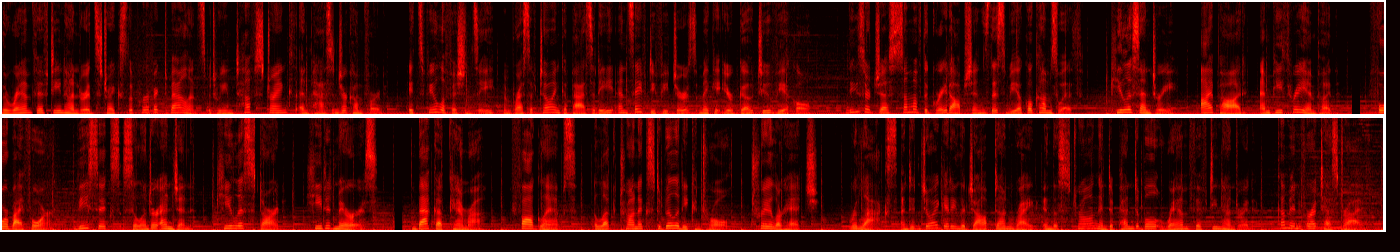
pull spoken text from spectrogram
The Ram 1500 strikes the perfect balance between tough strength and passenger comfort. Its fuel efficiency, impressive towing capacity, and safety features make it your go-to vehicle. These are just some of the great options this vehicle comes with. Keyless entry, iPod, MP3 input, 4x4, V6 cylinder engine, keyless start, heated mirrors, backup camera, fog lamps, electronic stability control, trailer hitch. Relax and enjoy getting the job done right in the strong and dependable Ram 1500. Come in for a test drive.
